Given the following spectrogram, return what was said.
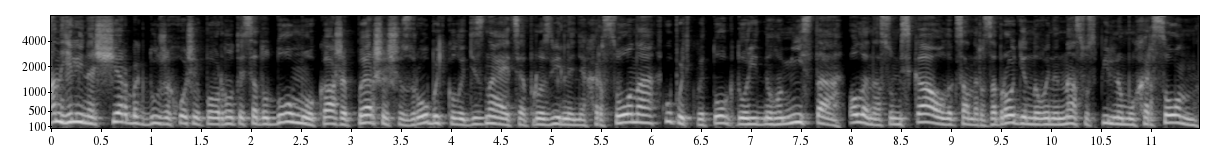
Ангеліна Щербик дуже хоче повернутися додому. каже, перше, що зробить, коли дізнається про звільнення Херсона, купить квиток до рідного міста. Олена Сумська, Олександр Забродін. Новини на Суспільному. Херсон.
